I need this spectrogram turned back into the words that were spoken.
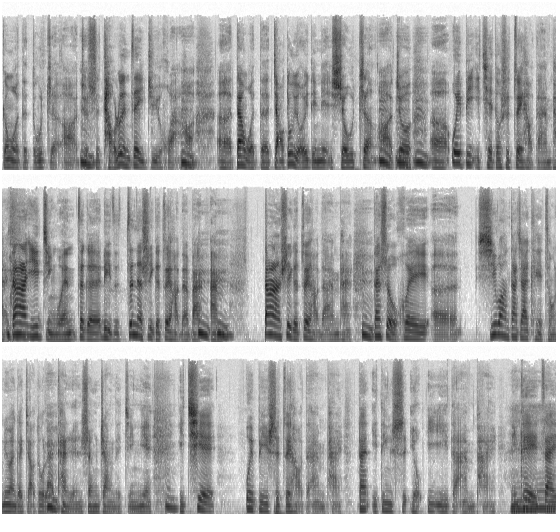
跟我的读者啊，就是讨论这一句话哈，呃，但我的角度有一点点修正啊，就呃，未必一切都是最好的安排。当然，以景文这个例子，真的是一个最好的安安，当然是一个最好的安排。但是我会呃。希望大家可以从另外一个角度来看人生这样的经验，一切未必是最好的安排，但一定是有意义的安排。你可以在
